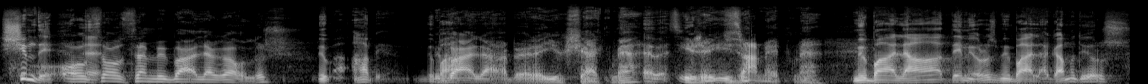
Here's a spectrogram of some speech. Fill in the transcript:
şimdi Olsa olsa mübalağa olur. müba- abi müba- Mübalağa böyle yükseltme. Evet. iri izam etme mübalağa demiyoruz, mübalağa mı diyoruz?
